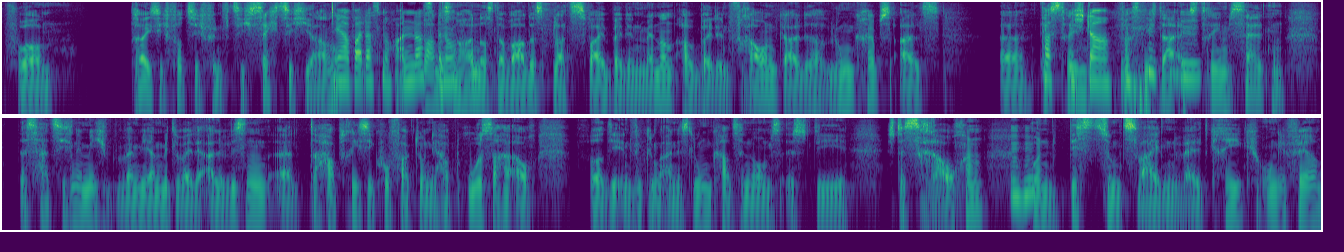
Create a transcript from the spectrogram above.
vor 30, 40, 50, 60 Jahren. Ja, war das noch anders? War das genau. noch anders. Da war das Platz zwei bei den Männern, aber bei den Frauen galt der Lungenkrebs als äh, fast extrem, nicht da. Fast nicht da, extrem selten. Das hat sich nämlich, wenn wir ja mittlerweile alle wissen, äh, der Hauptrisikofaktor und die Hauptursache auch für die Entwicklung eines Lungenkarzinoms ist, die, ist das Rauchen. Mhm. Und bis zum Zweiten Weltkrieg ungefähr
